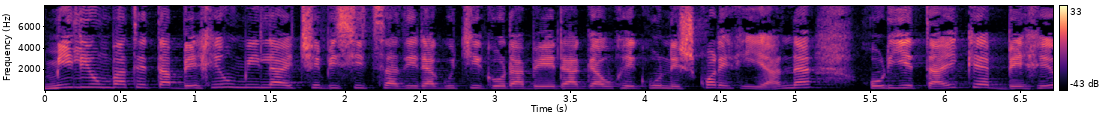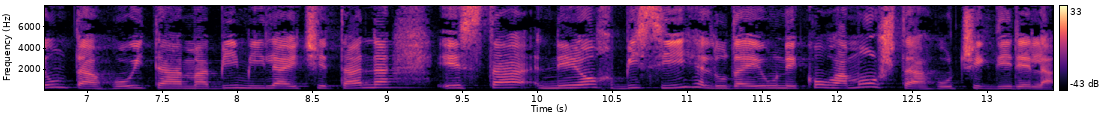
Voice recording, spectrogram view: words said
Miliun bat eta berreun mila etxe bizitza dira guti gora behera gaur egun eskuaregian, horietaik berreun eta hoita ama bi mila etxetan ez da neor bizi heldu da euneko hamosta hutsik direla.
